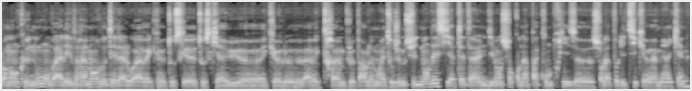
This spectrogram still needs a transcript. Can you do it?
pendant que nous, on va aller vraiment voter la loi avec euh, tout ce, qu'il y a eu euh, avec, euh, le, avec Trump, le Parlement et tout. Je me suis demandé s'il y a peut-être une dimension qu'on n'a pas comprise euh, sur la politique euh, américaine.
